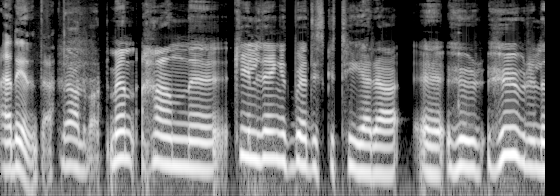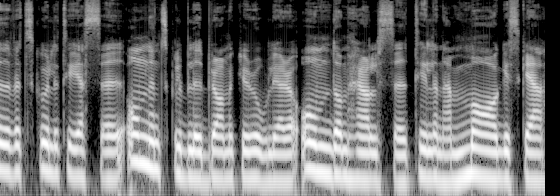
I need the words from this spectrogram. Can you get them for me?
Nej det är det inte. Det har aldrig varit. Men han, eh, killgänget började diskutera eh, hur, hur livet skulle te sig om det inte skulle bli bra mycket roligare om de höll sig till den här magiska ja,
